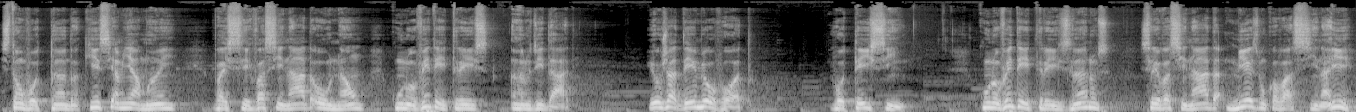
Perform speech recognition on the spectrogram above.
estão votando aqui se a minha mãe vai ser vacinada ou não com 93 anos de idade. Eu já dei o meu voto. Votei sim. Com 93 anos, ser vacinada, mesmo com a vacina aí,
